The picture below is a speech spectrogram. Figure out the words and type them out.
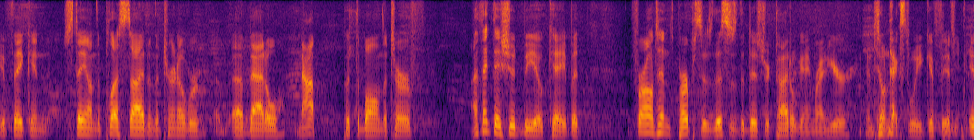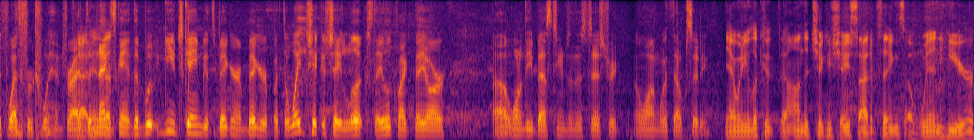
if they can stay on the plus side on the turnover uh, battle, not put the ball on the turf. I think they should be okay. But for all intents and purposes, this is the district title game right here until next week. If if, if Weatherford wins, right? The next game, the each game gets bigger and bigger. But the way Chickasha looks, they look like they are uh, one of the best teams in this district, along with Elk City. Yeah, when you look at uh, on the Chickasha side of things, a win here,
